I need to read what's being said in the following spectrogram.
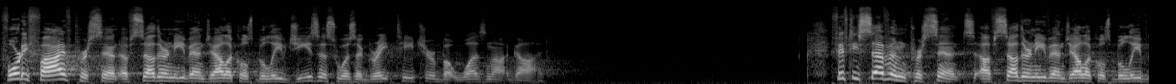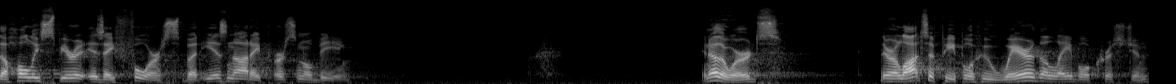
45% of Southern evangelicals believe Jesus was a great teacher but was not God. 57% of Southern evangelicals believe the Holy Spirit is a force but is not a personal being. In other words, there are lots of people who wear the label Christian,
